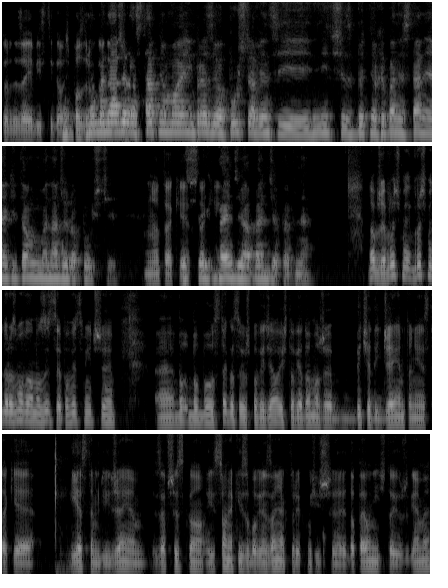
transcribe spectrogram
kurde, zajebisty gość. Pozdrow No menadżer ostatnio moje imprezy opuszcza, więc i nic się zbytnio chyba nie stanie, jak i to menadżer opuści. No tak jest, tak jest. będzie, a będzie pewnie. Dobrze, wróćmy, wróćmy do rozmowy o muzyce. Powiedz mi, czy. e, Bo, bo, bo z tego, co już powiedziałeś, to wiadomo, że bycie DJ-em to nie jest takie. Jestem DJ-em, za wszystko są jakieś zobowiązania, których musisz e, dopełnić, to już wiemy.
